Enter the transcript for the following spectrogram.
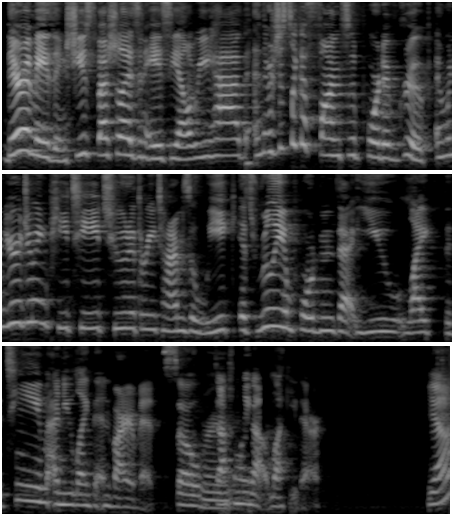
They're amazing. She's specialized in ACL rehab, and they're just like a fun, supportive group. And when you're doing PT two to three times a week, it's really important that you like the team and you like the environment. So Right. definitely got lucky there. Yeah,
